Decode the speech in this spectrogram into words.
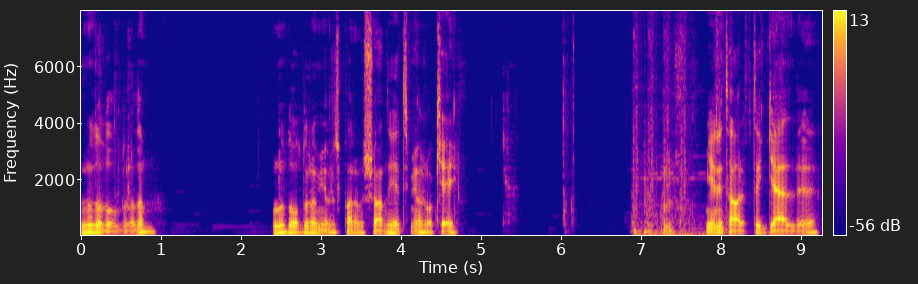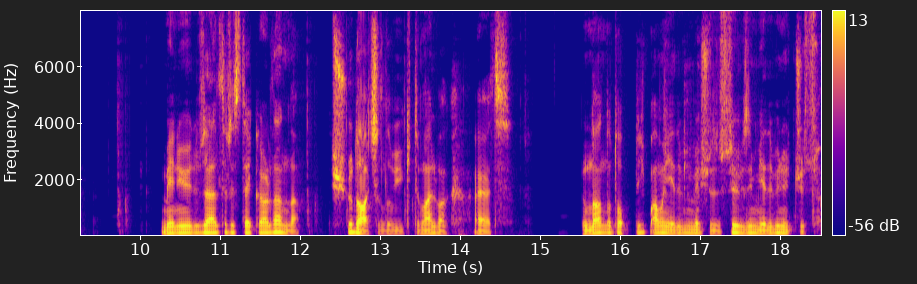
Bunu da dolduralım. Bunu dolduramıyoruz. Paramız şu anda yetmiyor. Okey. Hmm, Yeni tarifte geldi. Menüyü düzeltiriz tekrardan da. Şu da açıldı büyük ihtimal bak. Evet. Bundan da toplayıp ama 7500 istiyor. Bizim 7300.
